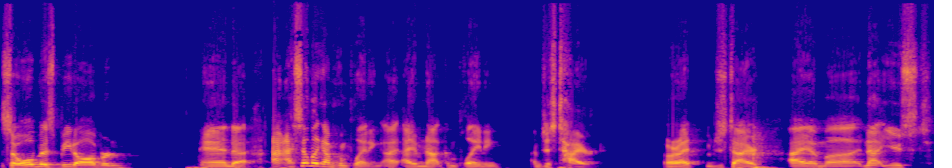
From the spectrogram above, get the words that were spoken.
so Ole Miss beat Auburn, and uh, I, I sound like I'm complaining. I, I am not complaining. I'm just tired. All right. I'm just tired. I am uh, not used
